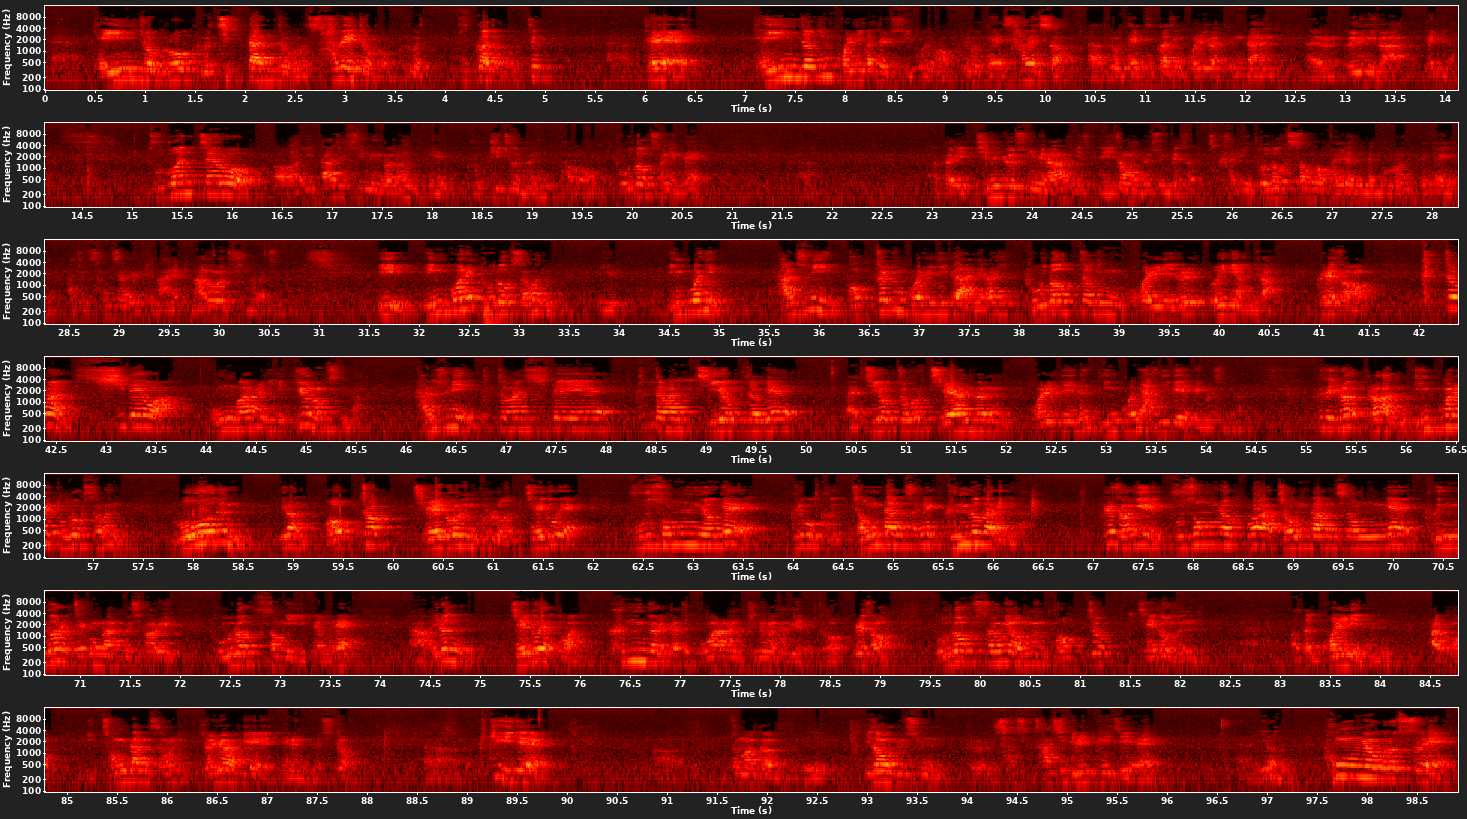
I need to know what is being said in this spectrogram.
개인적으로 그리고 집단적으로 사회적으로 그리고 국가적으로 즉 대, 대인적인 권리가 될 수 있고요. 그리고 대사회성 그리고 대국가적인 권리가 된다는 이런 의미가 됩니다. 두 번째로 어, 이 따질 수 있는 것은 예, 그 기준은 바로 도덕성인데 어, 아까 이진 교수님이나 이성원 교수님께서 이 도덕성과 관련된 부분은 굉장히 아주 상세하게 이렇게 나 누어 주신 것 같습니다. 이 인권의 도덕성은 이 인권이 단순히 법적인 권리가 아니라 이 도덕적인 권리를 의미합니다. 그래서 특정한 시대와 공간을 이게 뛰어넘습니다. 단순히 특정한 시대의 특정한 지역적의 지역적으로 제한된 권리는 인권이 아니게 된 것입니다. 그래서 이러, 이러한 인권의 도덕성은 모든 이런 법적 제도는 물론 제도의 구속력에 그리고 그 정당성의 근거가 됩니다. 그래서 이 구속력과 정당성의 근거를 제공하는 것이 바로 이 도덕성이기 때문에 아, 이런 제도에 또한 흠결까지 보완하는 기능을 하게 되죠. 그래서 도덕성이 없는 법적 제도는 아, 어떤 권리는 바로 이 정당성을 결여하게 되는 것이죠. 어, 특히 이제 어, 좀 아까 이성훈 교수님 그 41페이지에 이런 폭력으로서의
